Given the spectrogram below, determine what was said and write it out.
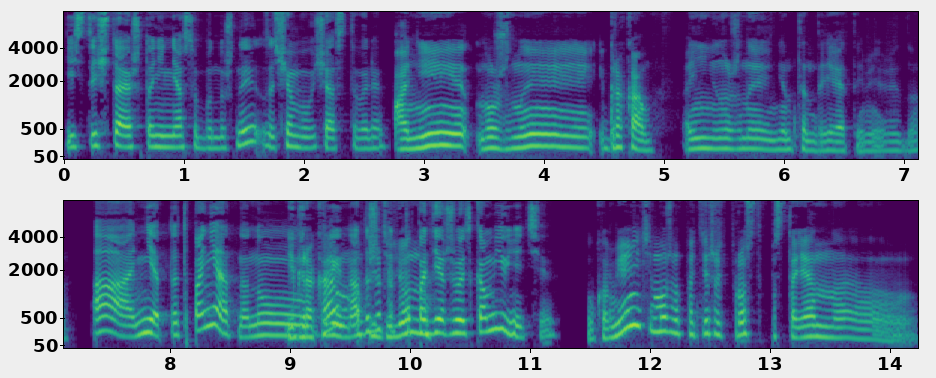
Если ты считаешь, что они не особо нужны, зачем вы участвовали? Они нужны игрокам. Они не нужны Nintendo, я это имею в виду. А, нет, это понятно. Ну, Игрокам блин, надо определенно... же как-то поддерживать комьюнити. У комьюнити можно поддерживать просто постоянно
